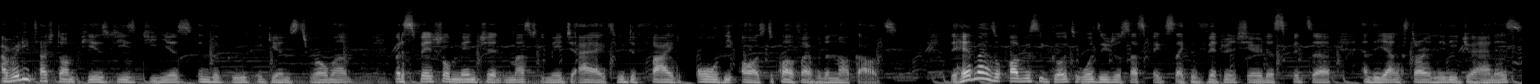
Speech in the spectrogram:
I've already touched on PSG's genius in the group against Roma, but a special mention must be made to Ajax, who defied all the odds to qualify for the knockouts. The headlines will obviously go towards the usual suspects like the veteran Sherida Spitse and the young star Lily Yohannes,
